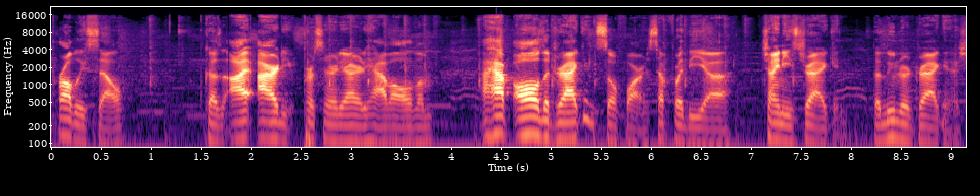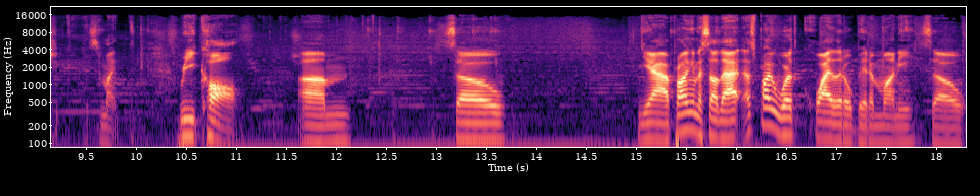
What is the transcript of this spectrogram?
probably sell because I, I already personally I already have all of them. I have all the dragons so far except for the uh, Chinese dragon, the lunar dragon, as you guys might recall. Um, so yeah, probably gonna sell that. That's probably worth quite a little bit of money, so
